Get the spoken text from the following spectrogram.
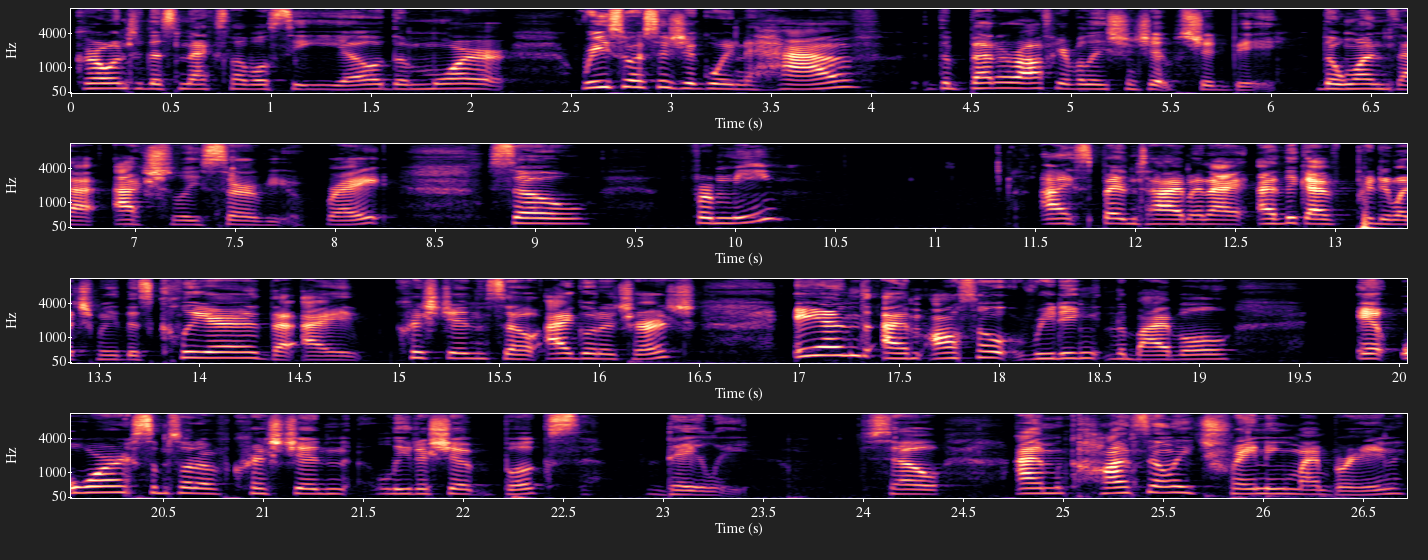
grow into this next level CEO, the more resources you're going to have, the better off your relationships should be. The ones that actually serve you, right? So for me, I spend time, and I, I think I've pretty much made this clear that I Christian, so I go to church, and I'm also reading the Bible or some sort of Christian leadership books daily. So I'm constantly training my brain,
